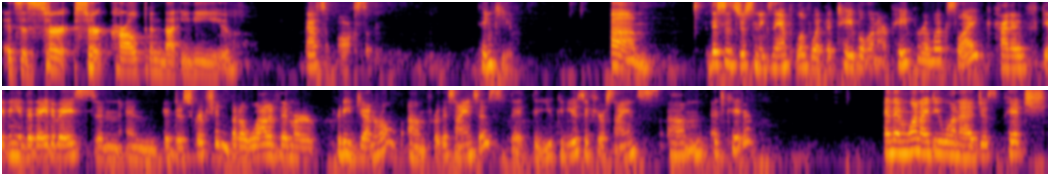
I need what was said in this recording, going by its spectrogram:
It's a cert, serc.carleton.edu. That's awesome. Thank you. Um, this is just an example of what the table in our paper looks like, kind of giving you the database and, and a description, but a lot of them are pretty general um, for the sciences that, that you could use if you're a science um, educator. And then one I do want to just pitch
